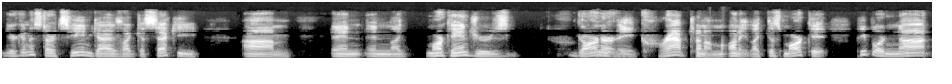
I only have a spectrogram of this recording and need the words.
you're gonna start seeing guys like Gesicki, um, and and like Mark Andrews garner a crap ton of money. Like this market, people are not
